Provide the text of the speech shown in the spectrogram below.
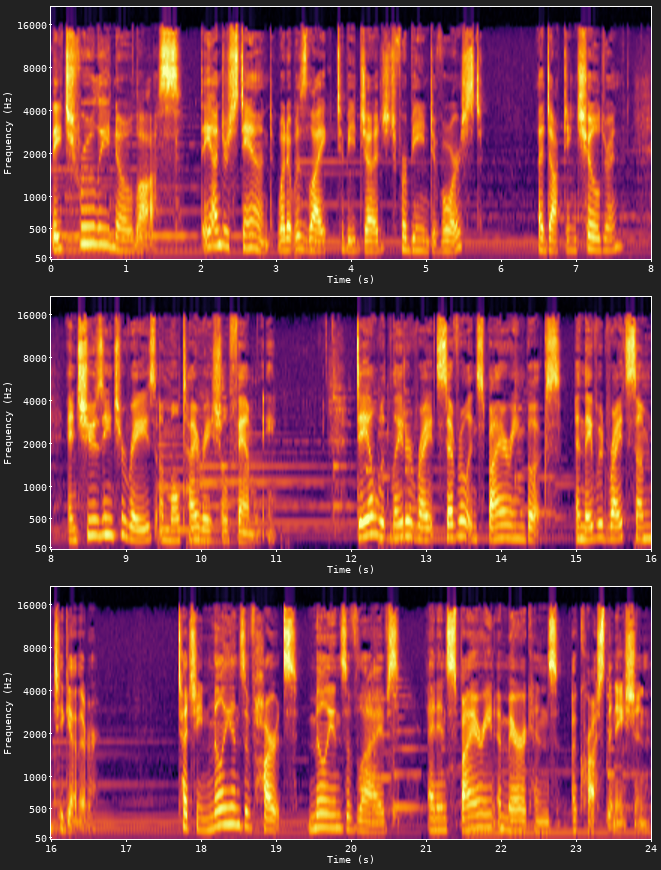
They truly know loss. They understand what it was like to be judged for being divorced, adopting children, and choosing to raise a multiracial family. Dale would later write several inspiring books, and they would write some together, touching millions of hearts, millions of lives, and inspiring Americans across the nation.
